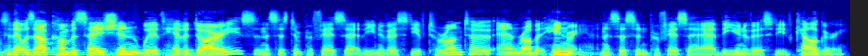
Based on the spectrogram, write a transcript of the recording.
So that was our conversation with Heather Dorries, an assistant professor at the University of Toronto, and Robert Henry, an assistant professor at the University of Calgary.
